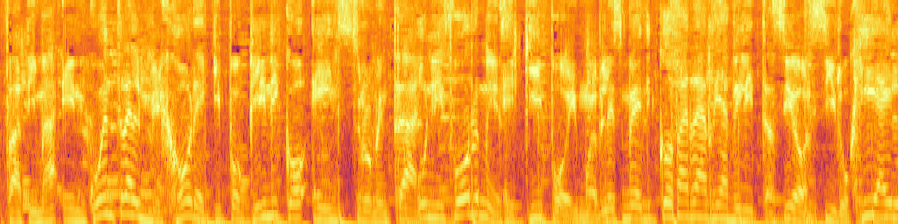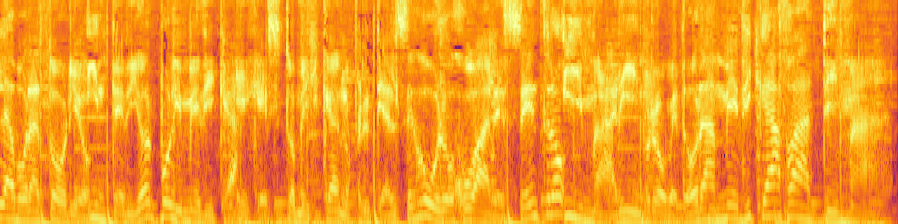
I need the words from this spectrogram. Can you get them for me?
Fátima encuentra el mejor equipo clínico e instrumental, uniformes, equipo y muebles médicos para rehabilitación, cirugía y laboratorio, interior polimédica, Ejército Mexicano frente al Seguro, Juárez Centro y Marín. Proveedora Médica Fátima.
